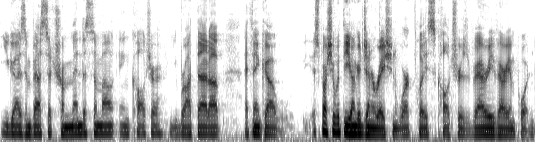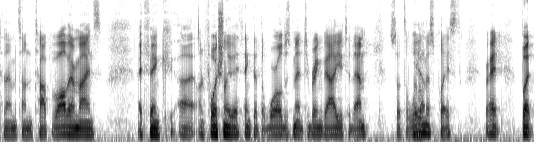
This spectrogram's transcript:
you guys invest a tremendous amount in culture. You brought that up. I think uh, especially with the younger generation, workplace culture is very very important to them. It's on the top of all their minds. I think uh, unfortunately they think that the world is meant to bring value to them, so it's a little Yep. misplaced, right? But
